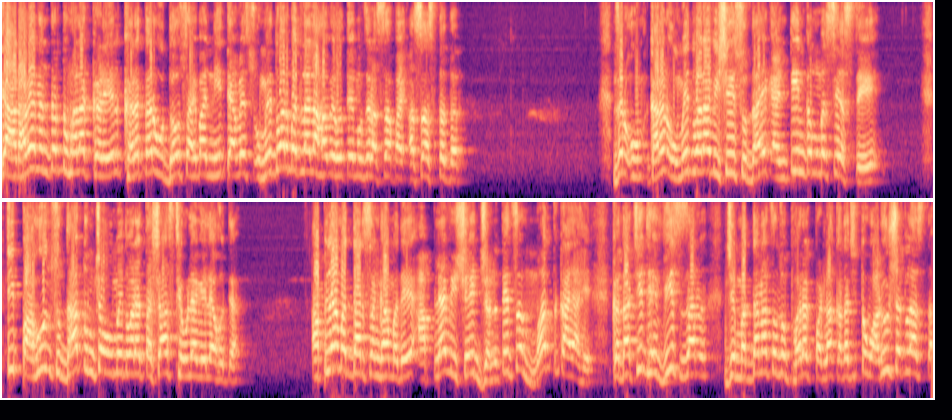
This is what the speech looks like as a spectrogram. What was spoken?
त्या आढाव्यानंतर तुम्हाला कळेल खरं तर उद्धव साहेबांनी त्यावेळेस उमेदवार बदलायला हवे होते. मग जर असं असं असतं तर. जर उम- कारण उमेदवाराविषयी सुद्धा एक अँटी इन्कम्बसी असते ती पाहून सुद्धा तुमच्या उमेदवारा तशाच ठेवल्या गेल्या होत्या. आपल्या मतदारसंघामध्ये आपल्याविषयी जनतेचं मत काय आहे? कदाचित हे वीस हजार जे मतदानाचा जो फरक पडला कदाचित तो वाढू शकला असता.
